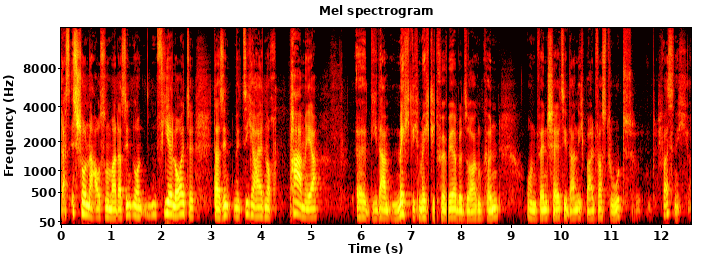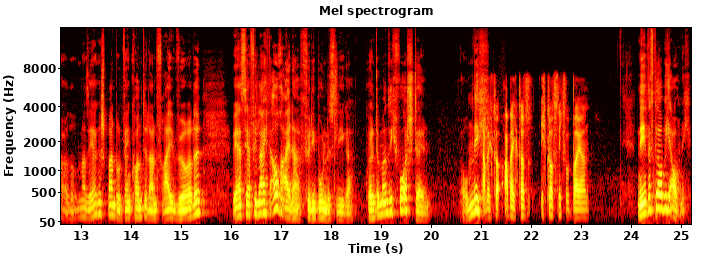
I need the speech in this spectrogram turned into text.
das ist schon eine Hausnummer. Das sind nur vier Leute. Da sind mit Sicherheit noch ein paar mehr, äh, die da mächtig, mächtig für Wirbel sorgen können. Und wenn Chelsea da nicht bald was tut, weiß nicht. Also mal sehr gespannt. Und wenn Conte dann frei würde, wäre es ja vielleicht auch einer für die Bundesliga. Könnte man sich vorstellen. Warum nicht? Aber ich glaube ich glaub, ich es nicht für Bayern. Nee, das glaube ich auch nicht.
